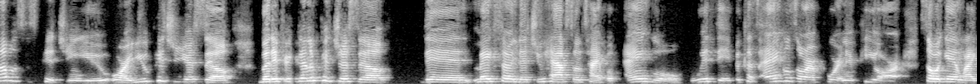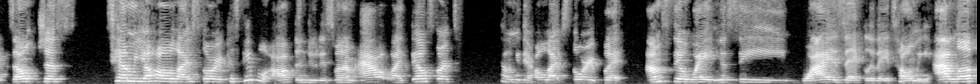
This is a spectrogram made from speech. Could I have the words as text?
publicist pitching you or you pitching yourself. But if you're going to pitch yourself then make certain that you have some type of angle with it because angles are important in pr so again like don't just tell me your whole life story because people often do this when I'm out. Like they'll start telling me their whole life story, but I'm still waiting to see why exactly they told me. I love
